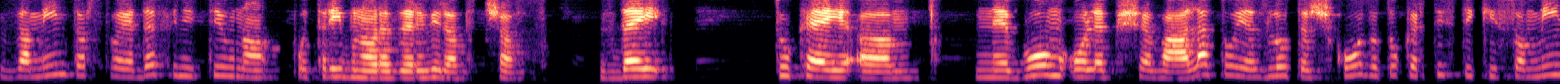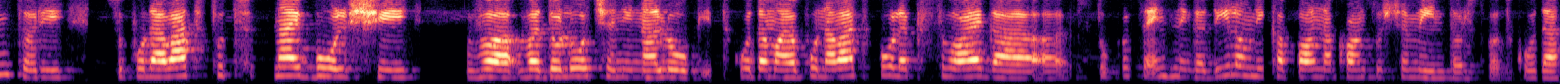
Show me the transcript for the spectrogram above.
za mentorstvo je definitivno potrebno rezervirati čas. Zdaj, tukaj um, ne bom olepševala, to je zelo težko, zato ker tisti, ki so mentori, so ponavadi tudi najboljši v, v določeni nalogi. Tako da imajo ponavadi poleg svojega uh, stoprocentnega delovnika, pa na koncu še mentorstvo. Tako da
